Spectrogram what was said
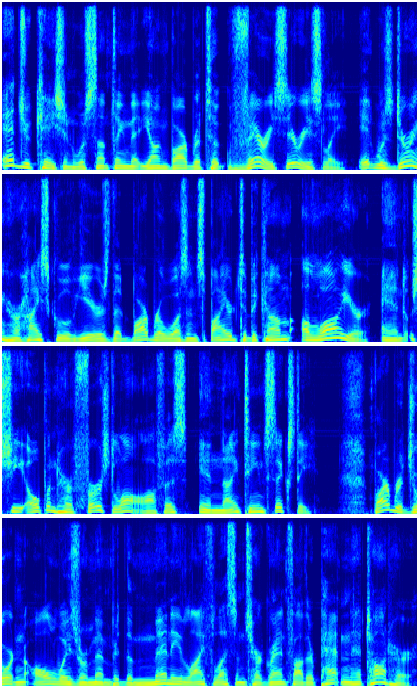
Education was something that young Barbara took very seriously. It was during her high school years that Barbara was inspired to become a lawyer, and she opened her first law office in 1960. Barbara Jordan always remembered the many life lessons her grandfather Patten had taught her,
